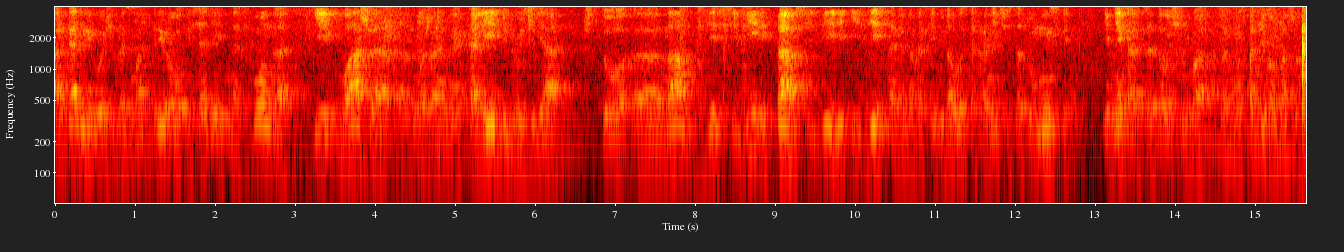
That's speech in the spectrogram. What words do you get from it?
Аркадий Григорьевич продемонстрировал и вся деятельность фонда, и ваша, э, уважаемые коллеги, друзья, что э, нам здесь в Сибири, там в Сибири и здесь, наверное, в России удалось сохранить чистоту мысли. И мне кажется, это очень важно. Поэтому спасибо вам большое. Э,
